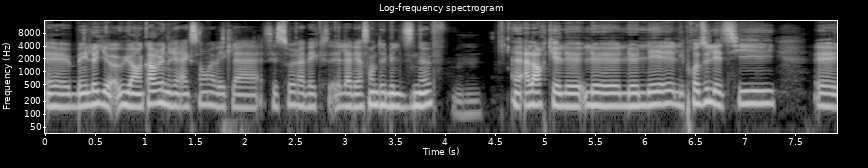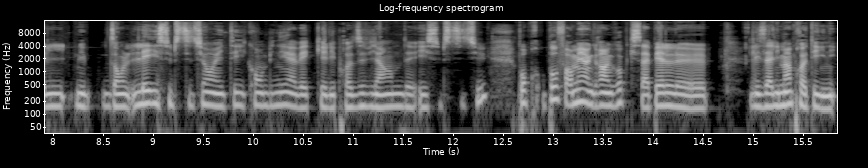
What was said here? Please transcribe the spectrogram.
Euh, ben là, il y a eu encore une réaction avec la, c'est sûr, avec la version 2019. mhm. Euh, alors que le, le, le lait, les produits laitiers, euh, les, disons, lait et substituts ont été combinés avec les produits viande et substituts pour, pour former un grand groupe qui s'appelle euh, les aliments protéinés.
